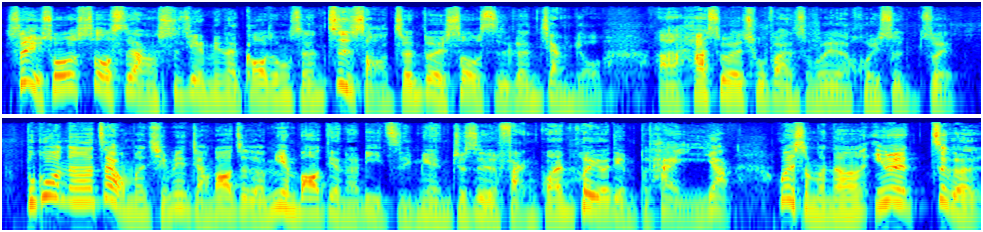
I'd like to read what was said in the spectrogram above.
所以说，寿司郎事件里面的高中生至少针对寿司跟酱油啊，他是会触犯所谓的毁损罪。不过呢，在我们前面讲到这个面包店的例子里面，就是反观会有点不太一样。为什么呢？因为这个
